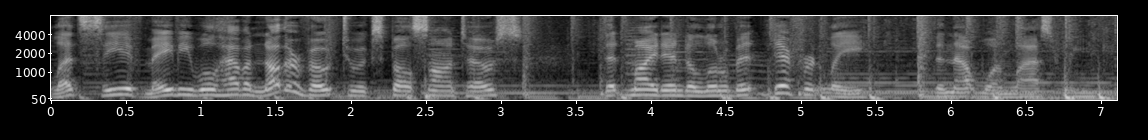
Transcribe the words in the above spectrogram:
let's see if maybe we'll have another vote to expel Santos that might end a little bit differently than that one last week.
